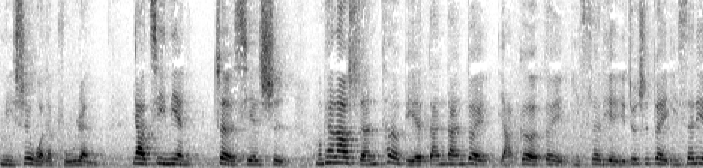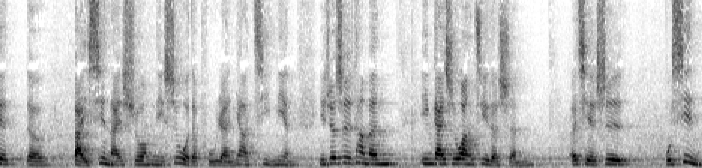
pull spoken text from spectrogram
你是我的仆人，要纪念。”这些事，我们看到神特别单单对雅各、对以色列，也就是对以色列的百姓来说，你是我的仆人，要纪念，也就是他们应该是忘记了神，而且是不信、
